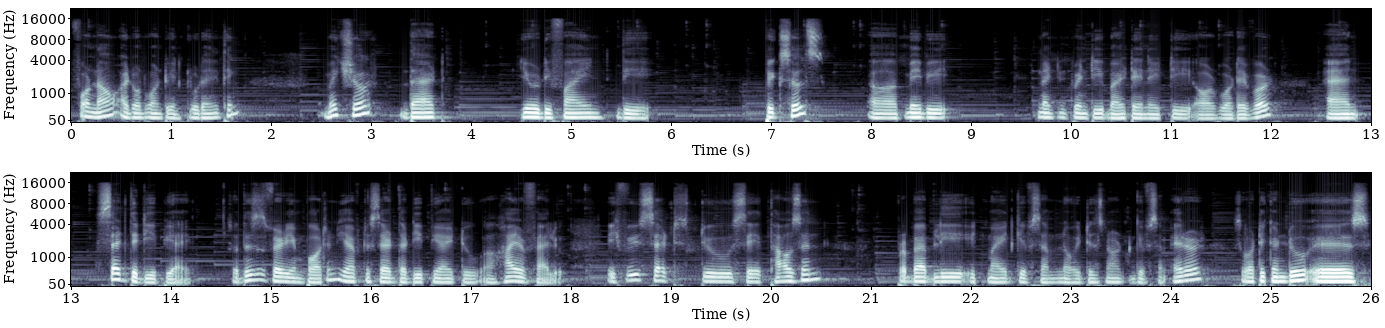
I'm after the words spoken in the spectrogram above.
for now I don't want to include anything. Make sure that you define the pixels uh, maybe 1920 by 1080 or whatever and set the DPI. So this is very important. You have to set the DPI to a higher value. If you set to say 1000, probably it might give some, no, it does not give some error. So what you can do is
